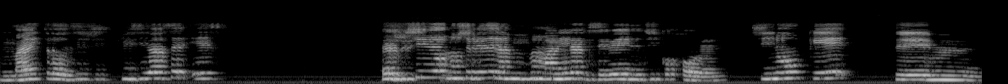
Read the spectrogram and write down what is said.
el maestro decide suicidarse, es el suicidio no se ve de la misma manera que se ve en el chico joven, sino que se, mm,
